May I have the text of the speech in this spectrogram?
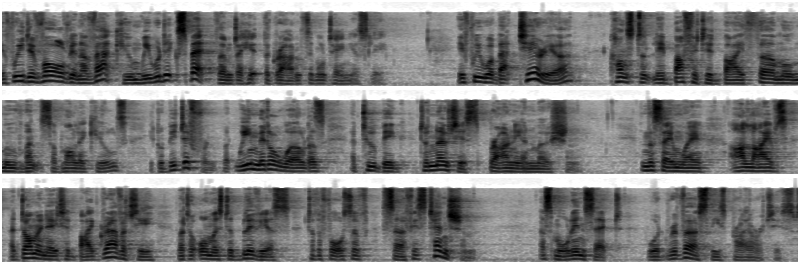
If we'd evolved in a vacuum, we would expect them to hit the ground simultaneously. If we were bacteria, constantly buffeted by thermal movements of molecules, it would be different. But we middle worlders are too big to notice Brownian motion. In the same way, our lives are dominated by gravity, but are almost oblivious to the force of surface tension. A small insect would reverse these priorities.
